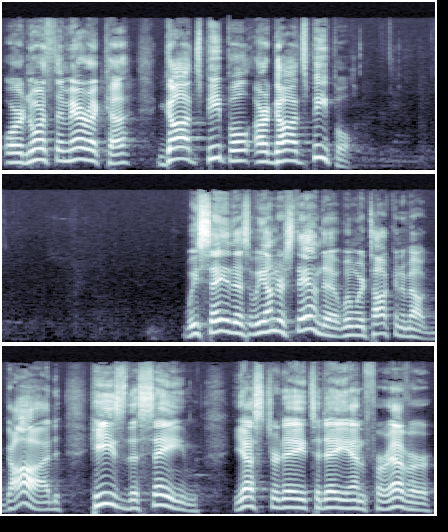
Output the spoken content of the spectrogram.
or North America. God's people are God's people. We say this, we understand that when we're talking about God, He's the same yesterday, today, and forever.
